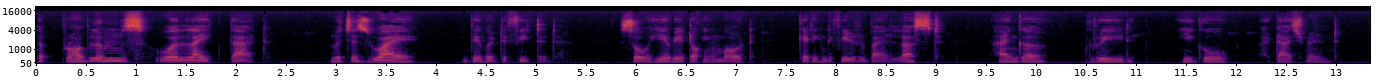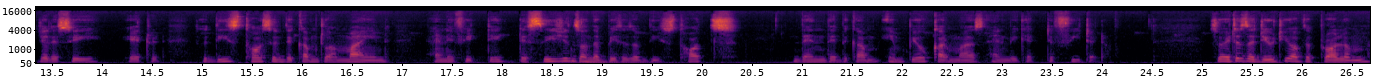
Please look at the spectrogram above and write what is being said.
the problems were like that, which is why they were defeated. So, here we are talking about getting defeated by lust, anger, greed, ego, attachment, jealousy, hatred. So, these thoughts, if they come to our mind, and if we take decisions on the basis of these thoughts, then they become impure karmas and we get defeated. So it is the duty of the problem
